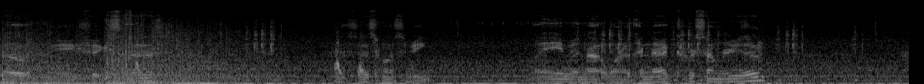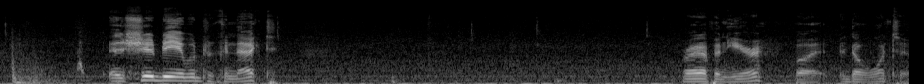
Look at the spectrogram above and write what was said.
So let me fix this. This, this wants to be lame and not want to connect for some reason. It should be able to connect right up in here, but it don't want to.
